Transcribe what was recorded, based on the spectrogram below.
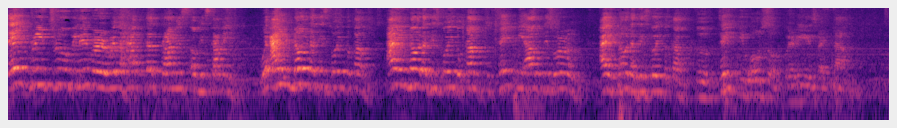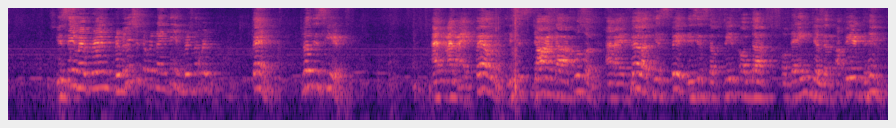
Every true believer will have that promise of His coming. I know that He's going to come. I know that He's going to come to take me out of this world. I know that He's going to come to take you also where He is right now. You see, my friend, Revelation chapter 19, verse number 10. Notice here. And, and I fell, this is John the Apostle, and I fell at his feet. This is the feet of the of the angel that appeared to him.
